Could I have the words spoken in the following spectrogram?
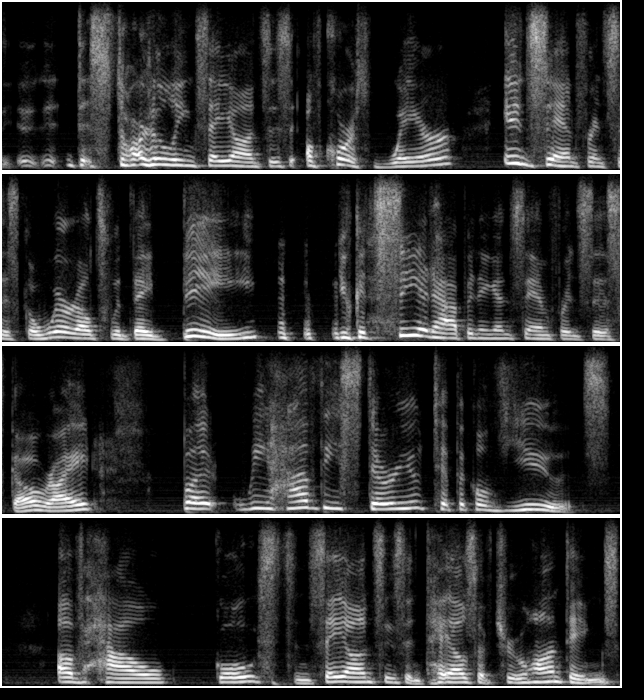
uh, the startling seances. Of course, where in San Francisco? Where else would they be? you could see it happening in San Francisco, right? But we have these stereotypical views of how ghosts and seances and tales of true hauntings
